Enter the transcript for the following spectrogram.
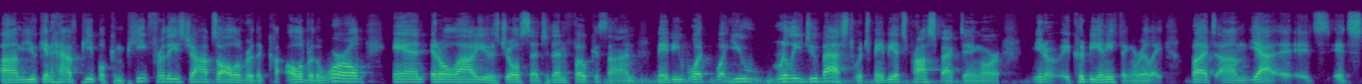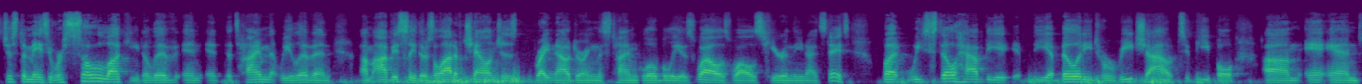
Um, you can have people compete for these jobs all over the all over the world, and it'll allow you, as Joel said, to then focus on maybe what what you really do best, which maybe it's prospecting or you know it could be anything really. But um, yeah it's it's just amazing. We're so lucky to live in, the time that we live in. Um, obviously there's a lot of challenges right now during this time globally as well as well as here in the united states. But we still have the the ability to reach out to people um, and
